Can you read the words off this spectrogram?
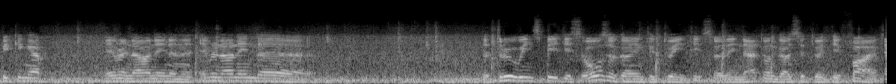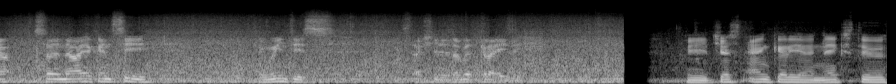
picking up every now and then and every now and then the the true wind speed is also going to 20 so then that one goes to 25 yeah, so now you can see the wind is it's actually a little bit crazy. We just anchor here next to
